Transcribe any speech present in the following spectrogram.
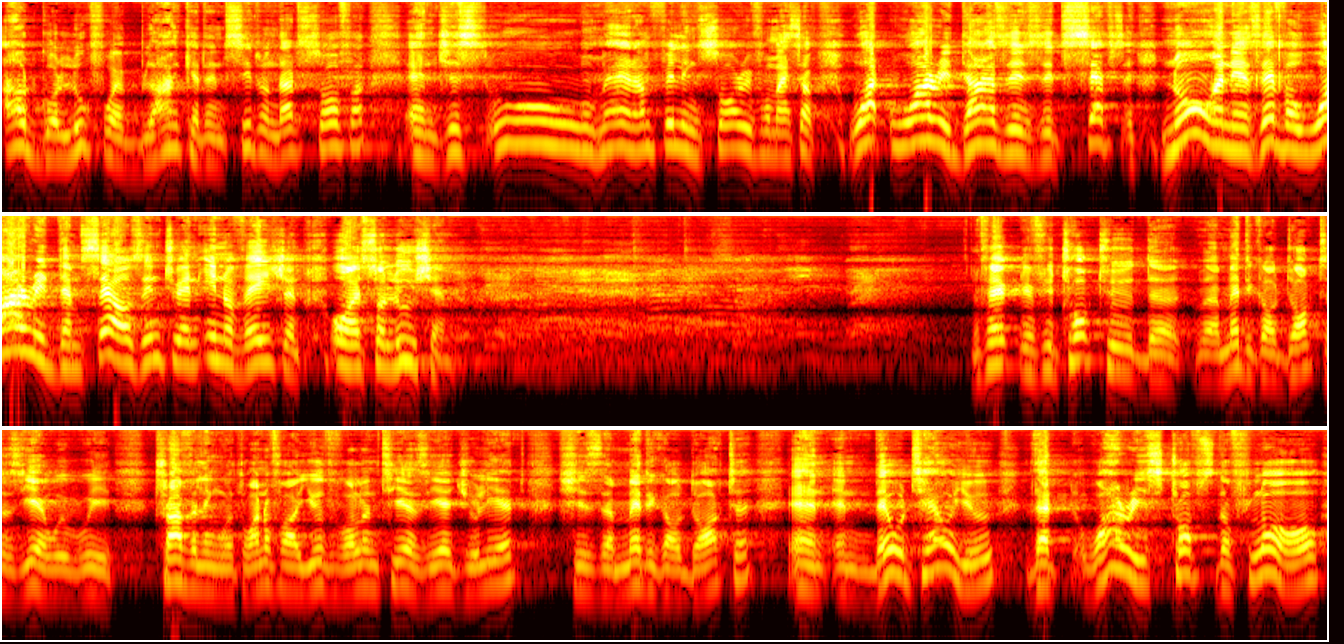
I would go look for a blanket and sit on that sofa and just, ooh, man, I'm feeling sorry for myself. What worry does is it saps. No one has ever worried themselves into an innovation or a solution. In fact, if you talk to the uh, medical doctors here, we, we're traveling with one of our youth volunteers here, Juliet. She's a medical doctor, and, and they will tell you that worry stops the flow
